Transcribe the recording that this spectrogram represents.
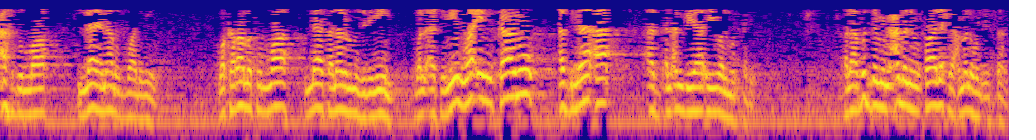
عهد الله لا ينال الظالمين. وكرامة الله لا تنال المجرمين والآثمين وإن كانوا أبناء الأنبياء والمرسلين. فلا بد من عمل صالح يعمله الإنسان.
